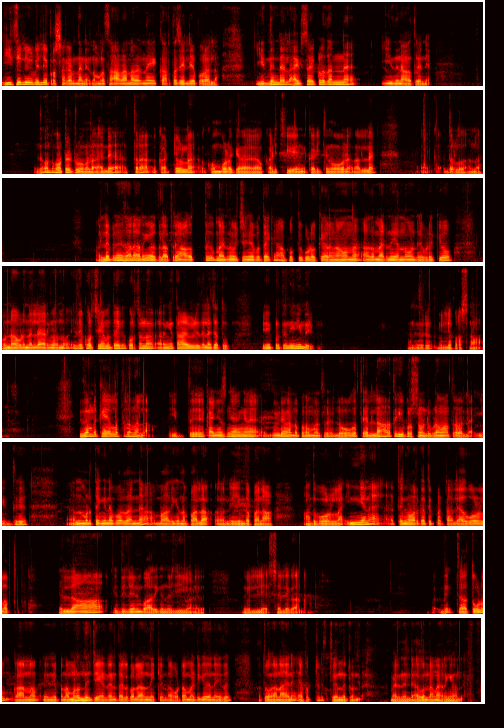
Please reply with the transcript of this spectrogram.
ഈ ചെല്ലി ഒരു വലിയ പ്രശ്നക്കാരൻ തന്നെ. നമ്മൾ സാധാരണ വരുന്ന ഈ കറുത്ത ചെല്ലിയെ പോലല്ല. ഇതിന്റെ ലൈഫ് സൈക്കിൾ തന്നെ ഇതിനകത്ത് തന്നെയാണ് ഇത് വന്ന് മുട്ടയിട്ട് പോകണ്ട അതിന്റെ എത്ര കട്ടിയുള്ള കൊമ്പുകളൊക്കെ കടിച്ച് കഴിഞ്ഞ് കടിക്കുന്ന പോലെ നല്ല ഇതുള്ളതാണ് അല്ല പിന്നെ സാധനം ഇറങ്ങി വരത്തില്ല. അത്രയും അകത്ത് മരുന്ന് വെച്ച് കഴിഞ്ഞപ്പോഴത്തേക്ക് ആ പൊത്തിക്കൂടൊക്കെ ഇറങ്ങാവുന്ന അത് മരുന്ന് എന്നുകൊണ്ട് എവിടേക്കോ ഉണ്ട് അവിടെ നിന്നെല്ലാം ഇറങ്ങി വന്നു. ഇത് കുറച്ച് കഴിയുമ്പോഴത്തേക്ക് കുറച്ചെണ്ണം ഇറങ്ങി താഴെ വീഴും ഇതെല്ലാം ചത്തു. പിന്നെ ഇപ്പുറത്ത് നിന്ന് ഇനിയും വരും. ഇതൊരു വലിയ പ്രശ്നമാണ്. ഇത് നമ്മുടെ കേരളത്തിൽ നിന്നല്ല ഇത് കഴിഞ്ഞ ദിവസം ഞാനിങ്ങനെ വീഡിയോ കണ്ടപ്പോൾ നമുക്ക് മനസ്സിലായി. ലോകത്ത് എല്ലായിടത്തും ഈ പ്രശ്നമുണ്ട്. ഇവിടെ മാത്രമല്ല. ഇത് നമ്മുടെ തെങ്ങിനെ പോലെ തന്നെ ബാധിക്കുന്ന പല ഈന്തപ്പന അതുപോലുള്ള ഇങ്ങനെ തെങ്ങ് വർഗത്തിൽപ്പെട്ടാൽ അതുപോലുള്ള എല്ലാ ഇതിലേയും ബാധിക്കുന്ന ഒരു ജീവിയാണിത്. വലിയ കാരണം ഇത് ചത്തോളും കാരണം ഇനിയിപ്പോൾ നമ്മളൊന്നും ചെയ്യേണ്ടതിന് തലക്കൊല്ലാണ് നിൽക്കേണ്ട. ഓട്ടോമാറ്റിക് തന്നെ ഇത് ചത്തു കാരണം അതിന് എഫക്റ്റ് ചെന്നിട്ടുണ്ട് മരുന്നിന്റെ. അതുകൊണ്ടാണ് ഇറങ്ങി വന്നത്.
